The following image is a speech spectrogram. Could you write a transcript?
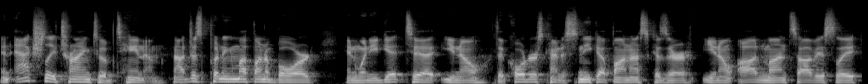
and actually trying to obtain them, not just putting them up on a board. And when you get to, you know, the quarters kind of sneak up on us because they're, you know, odd months, obviously.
